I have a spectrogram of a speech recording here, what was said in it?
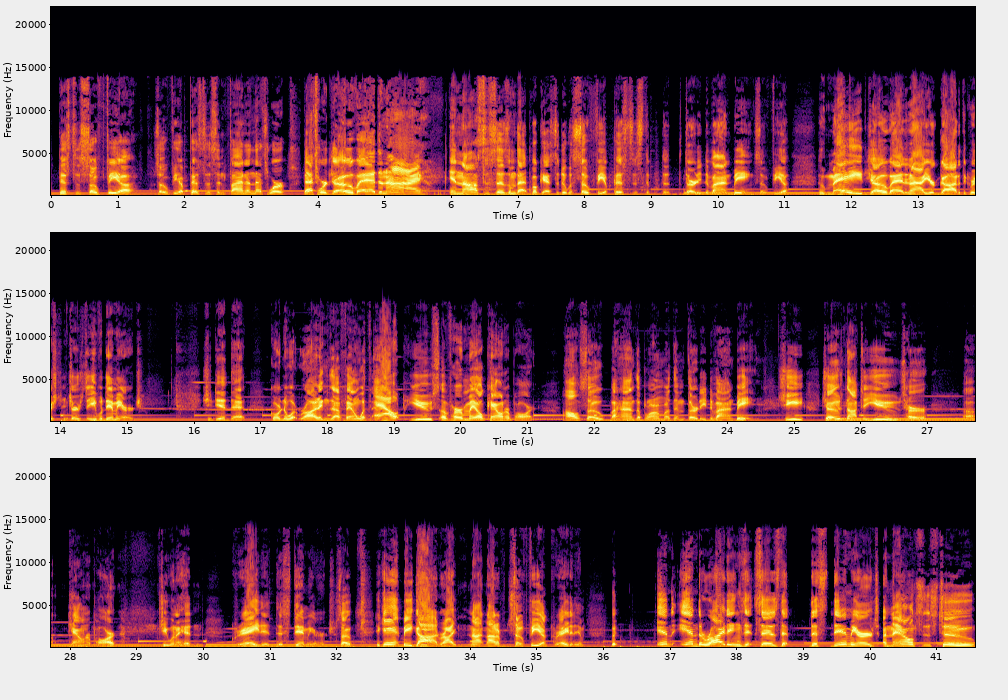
Pistis Sophia, Sophia Pistis, and find, and that's where that's where Jehovah Adonai in Gnosticism. That book has to do with Sophia Pistis, the, the, the thirty divine being, Sophia, who made Jehovah Adonai your God at the Christian Church, the evil demiurge. She did that according to what writings I found, without use of her male counterpart, also behind the pleroma of them 30 divine beings. She chose not to use her uh, counterpart. She went ahead and created this demiurge. So he can't be God, right? Not not if Sophia created him, but in in the writings it says that this demiurge announces to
